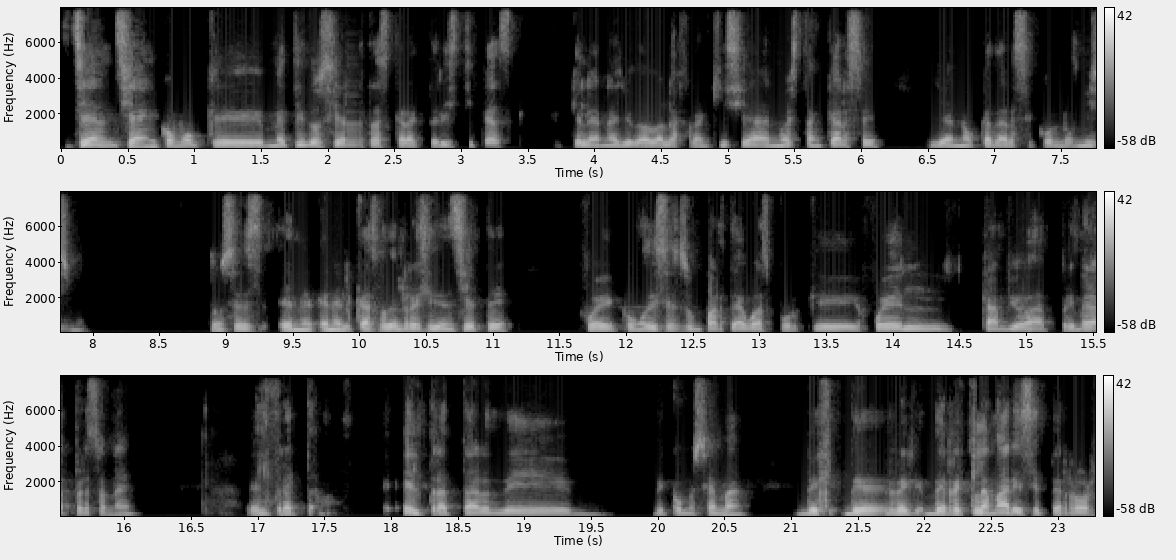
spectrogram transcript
se han, se han como que metido ciertas características que le han ayudado a la franquicia a no estancarse y a no quedarse con lo mismo. Entonces, en, en el caso del Resident 7, fue, como dices, un parteaguas porque fue el cambio a primera persona, el, trata, el tratar de, de, ¿cómo se llama? De, de, de, reclamar ese terror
